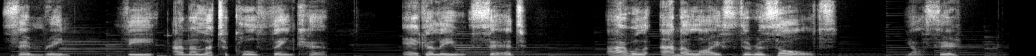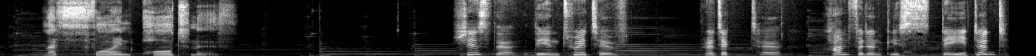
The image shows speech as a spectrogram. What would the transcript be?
Simran, the analytical thinker, eagerly said, I will analyze the results. Yeasir, let's find partners. Shizda, the intuitive predictor, confidently stated,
